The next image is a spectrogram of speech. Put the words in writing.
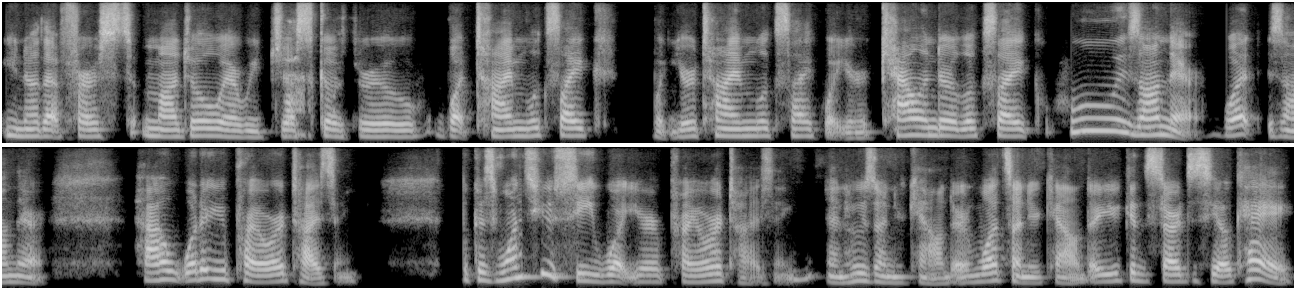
You know, that first module where we just go through what time looks like, what your time looks like, what your calendar looks like, who is on there, what is on there, how, what are you prioritizing? because once you see what you're prioritizing and who's on your calendar and what's on your calendar, you can start to see, okay,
